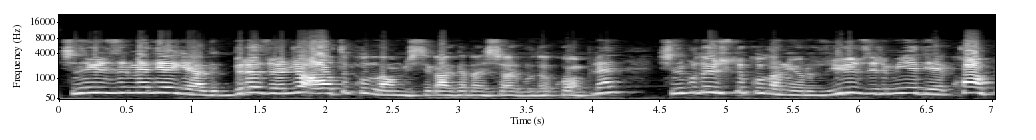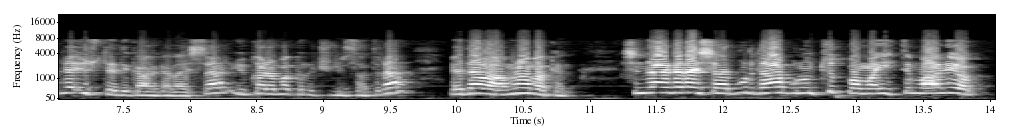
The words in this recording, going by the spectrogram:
Şimdi 127'ye geldik. Biraz önce 6 kullanmıştık arkadaşlar burada komple. Şimdi burada üstü kullanıyoruz. 127'ye komple üst dedik arkadaşlar. Yukarı bakın 3. satıra ve devamına bakın. Şimdi arkadaşlar burada bunun tutmama ihtimali yok.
